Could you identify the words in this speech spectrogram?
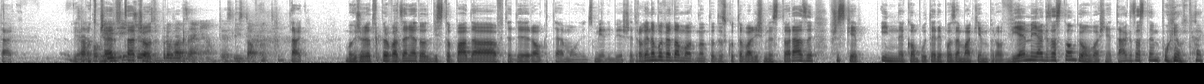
tak. Wiem, od czerwca, czy, czy od od... wprowadzenia. To jest listopad. Tak. Bo jeżeli od wprowadzenia, to od listopada, wtedy rok temu, więc mieliby jeszcze trochę. No bo wiadomo, no to dyskutowaliśmy 100 razy. Wszystkie inne komputery poza Maciem Pro wiemy, jak zastąpią, właśnie tak zastępują, tak.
